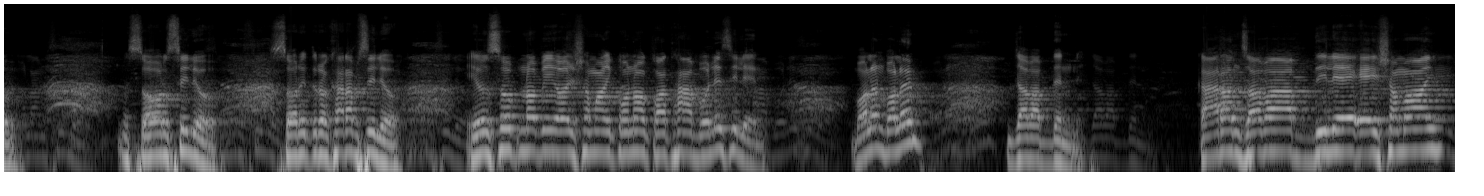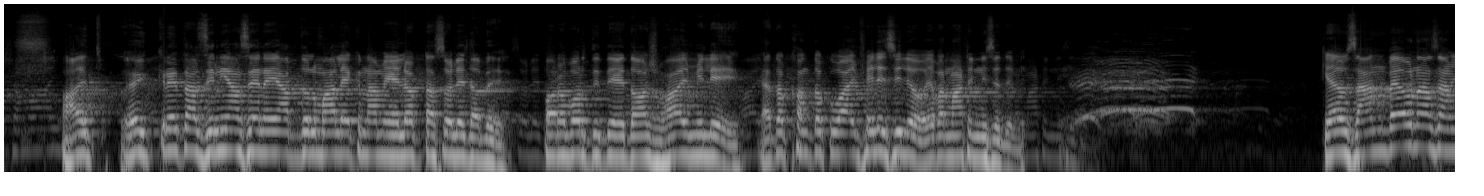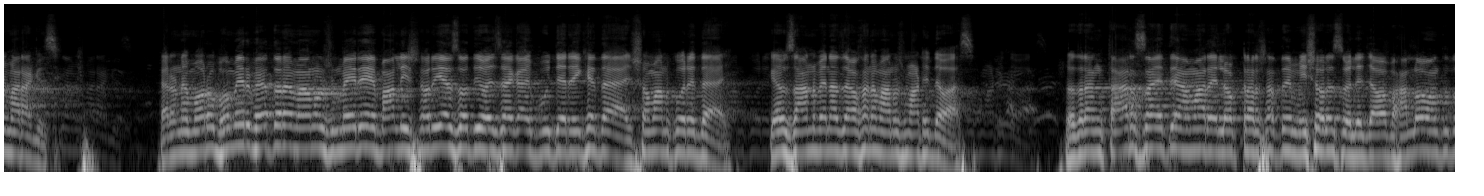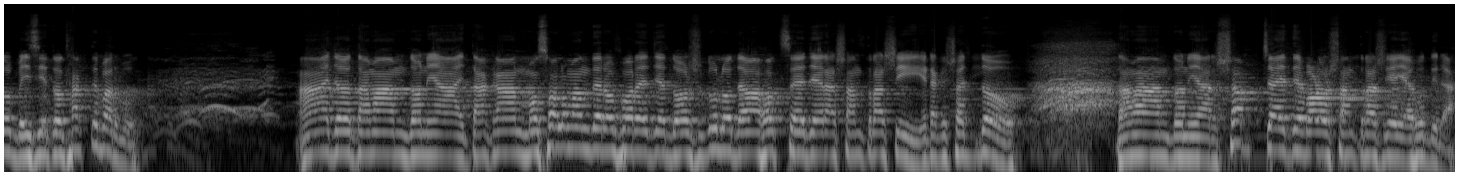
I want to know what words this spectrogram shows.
চোর ছিল, চরিত্র খারাপ ছিল। ইউসুফ নবী ওই সময় কোনো কথা বলেছিলেন? বলেন বলেন। জবাব দেননি। কারণ জবাব দিলে এই সময় ক্রেতা যিনি আছেন, এই আব্দুল মালিক নামে এই লোকটা চলে যাবে। পরবর্তীতে দশ ভাই মিলে এতক্ষণ তো কুয়ায় ফেলেছিল, এবার মাটির নিচে দেবে। কেউ জানবেও না যে আমি মারা গেছি। কারণ মরুভূমির ভেতরে মানুষ মেরে বালি সরিয়ে যদি ওই জায়গায় পুঁতে রেখে দেয়, সমান করে দেয়, কেউ জানবে না যে ওখানে মানুষ মাটি দেওয়া আছে। সুতরাং তার চাইতে আমার এই লোকটার সাথে মিশরে চলে যাওয়া ভালো, অন্তত বেঁচে তো থাকতে পারব। আজ তামাম দুনিয়ায় তাকান মুসলমানদের ওপরে যে দোষগুলো দেওয়া হচ্ছে, যে এরা সন্ত্রাসী, এটা কি সত্য? তামাম দুনিয়ার সবচাইতে বড় সন্ত্রাসী ইহুদিরা।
